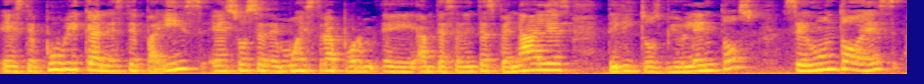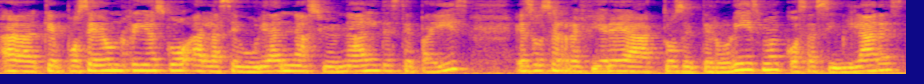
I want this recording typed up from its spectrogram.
este, pública en este país. Eso se demuestra por eh, antecedentes penales, delitos violentos. Segundo es uh, que posee un riesgo a la seguridad nacional de este país. Eso se refiere a actos de terrorismo y cosas similares.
